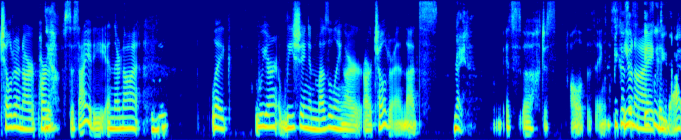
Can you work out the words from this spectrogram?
children are part of society and they're not mm-hmm. like we aren't leashing and muzzling our our children that's Right. It's uh, just all of the things. Because you if, and I if we do that,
